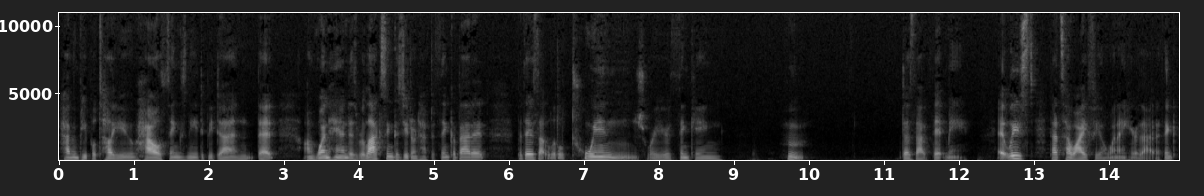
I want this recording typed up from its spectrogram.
having people tell you how things need to be done that on one hand is relaxing because you don't have to think about it but there's that little twinge where you're thinking, hmm, does that fit me? At least that's how I feel when I hear that. I think,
